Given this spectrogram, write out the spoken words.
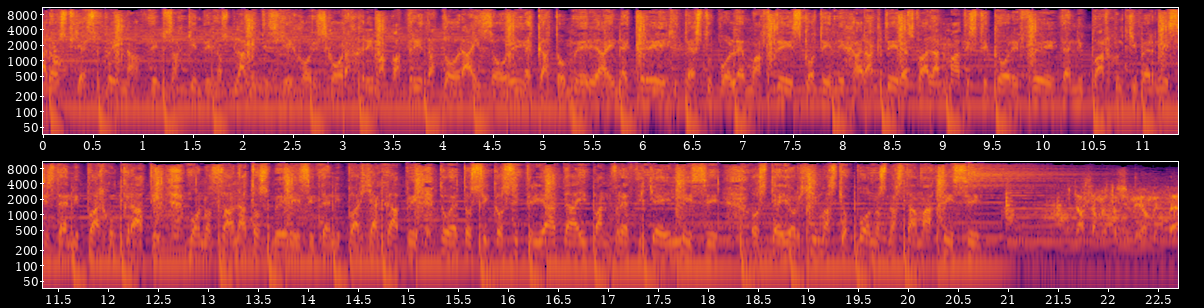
Αρρώστιες, πείνα, δίψα, κίνδυνος πλανήτης γη. Χωρίς χώρα, χρήμα, πατρίδα τώρα η ζωή. Εκατομμύρια οι νεκροί. Κοιτές του πολέμου αυτοί. Σκοτεινοί χαρακτήρες βάλαν μάτι στην κορυφή. Δεν υπάρχουν κυβερνήσεις, δεν υπάρχουν κράτη. Μόνο θάνατος μυρίζει, δεν υπάρχει αγάπη. Το έτος 2030 είπαν βρέθηκε η λύση. Ώστε η οργή μας και ο πόνος να σταματήσει. Φτάσαμε στο σημείο 0.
